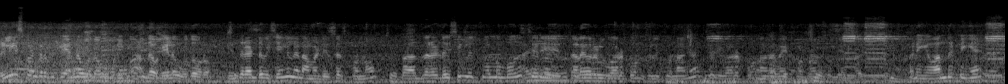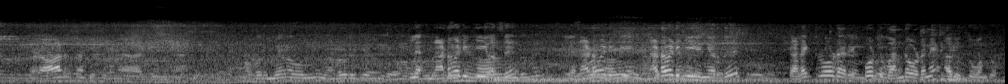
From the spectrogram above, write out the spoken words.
ரிலீஸ் பண்ணுறதுக்கு என்ன உதவ முடியுமோ அந்த வகையில் உதவுறோம். இந்த ரெண்டு விஷயங்களை நம்ம டிஸ்கஸ் பண்ணோம் இப்போ அந்த ரெண்டு விஷயங்களை சொல்லும்போது சரி தலைவர்கள் வரட்டும்னு சொல்லி சொன்னாங்க. சரி வரட்டும் நாங்கள் வெயிட் பண்ணுறோம்னு சொல்லியிருந்தோம் இப்போ நீங்கள் வந்துட்டீங்க. ஒரு ஆர்டர் காப்பி கொடுங்க அப்படின்னா அவர் மேல வந்து நடவடிக்கை இல்லை நடவடிக்கை வந்து இல்ல, நடவடிக்கை நடவடிக்கைங்கிறது கலெக்டரோட ரிப்போர்ட் வந்த உடனே அது துவங்கும்.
